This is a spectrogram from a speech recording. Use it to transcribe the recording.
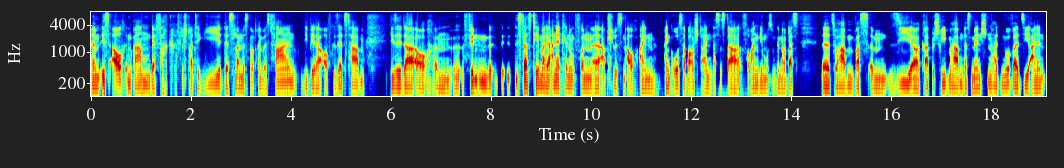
Ähm, ist auch im Rahmen der Fachkräftestrategie des Landes Nordrhein-Westfalen, die wir da aufgesetzt haben, die Sie da auch ähm, finden, ist das Thema der Anerkennung von äh, Abschlüssen auch ein, ein großer Baustein, dass es da vorangehen muss, um genau das äh, zu haben, was ähm, Sie äh, gerade beschrieben haben, dass Menschen halt nur, weil sie einen,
